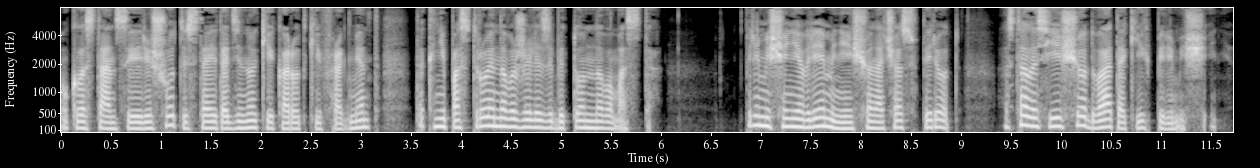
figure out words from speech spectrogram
Около станции Решеты стоит одинокий короткий фрагмент так и не железобетонного моста. Перемещение времени еще на час вперед. Осталось еще два таких перемещения.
